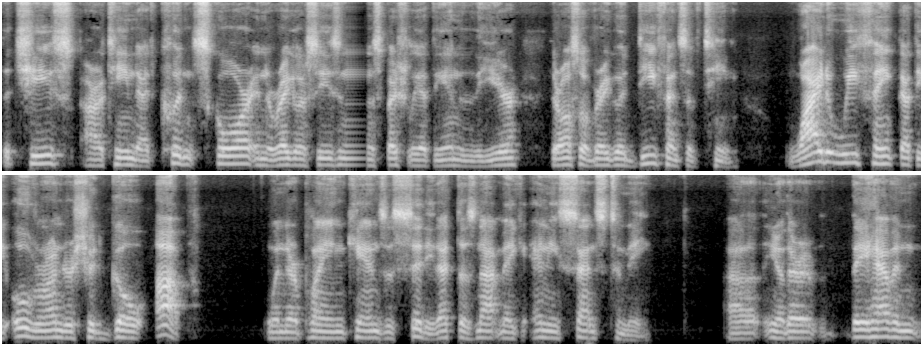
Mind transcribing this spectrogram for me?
The Chiefs are a team that couldn't score in the regular season, especially at the end of the year. They're also a very good defensive team. Why do we think that the over under should go up when they're playing Kansas City? That does not make any sense to me. Uh, you know, they're they have in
